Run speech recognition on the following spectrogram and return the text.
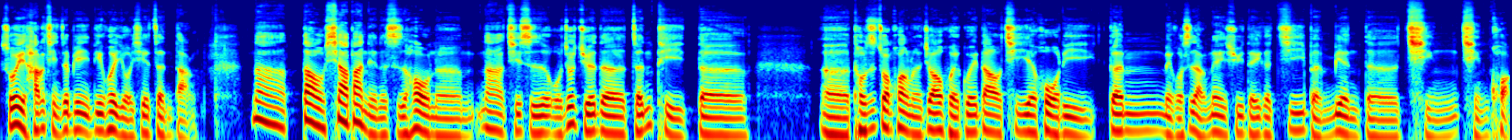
所以行情这边一定会有一些震荡。那到下半年的时候呢，那其实我就觉得整体的呃投资状况呢，就要回归到企业获利跟美国市场内需的一个基本面的情情况。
